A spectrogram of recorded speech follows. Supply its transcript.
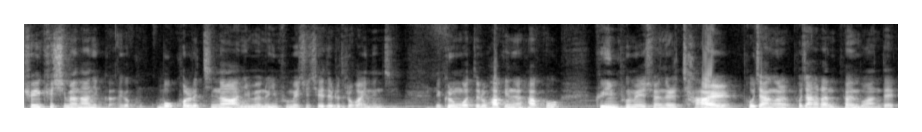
QAQC만 하니까. 그러니까 뭐 quality나 아니면 information이 제대로 들어가 있는지. 그런 것들을 확인을 하고 그 information을 잘 포장을 포장을 하는 편은 뭐한데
